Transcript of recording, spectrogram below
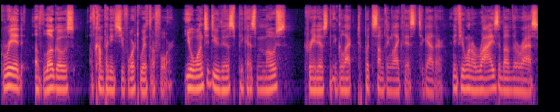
grid of logos of companies you've worked with or for. You'll want to do this because most creatives neglect to put something like this together. And if you want to rise above the rest,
